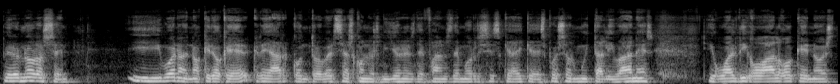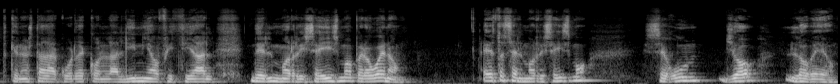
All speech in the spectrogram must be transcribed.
pero no lo sé. Y bueno, no quiero crear controversias con los millones de fans de Morrissey que hay, que después son muy talibanes igual digo algo que no, es, que no está de acuerdo con la línea oficial del morriseísmo, pero bueno, esto es el morriseísmo según yo lo veo.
